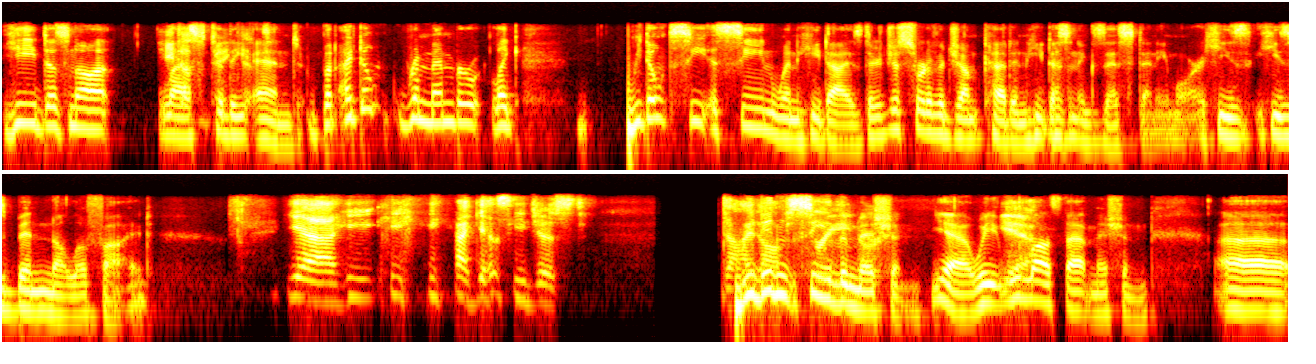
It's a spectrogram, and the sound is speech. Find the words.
he does not he last to the it. end, but I don't remember like we don't see a scene when he dies. They're just sort of a jump cut, and he doesn't exist anymore. He's he's been nullified. Yeah, he he. I guess he just. we didn't see the or, mission. Yeah, we yeah. we lost that mission. Uh,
